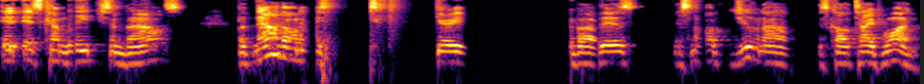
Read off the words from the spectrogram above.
it, it's come leaps and bounds. But now the only scary about it is it's not juvenile, it's called type one.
